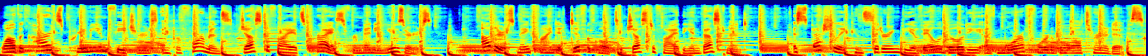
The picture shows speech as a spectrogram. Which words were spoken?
While the card's premium features and performance justify its price for many users, others may find it difficult to justify the investment, especially considering the availability of more affordable alternatives.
